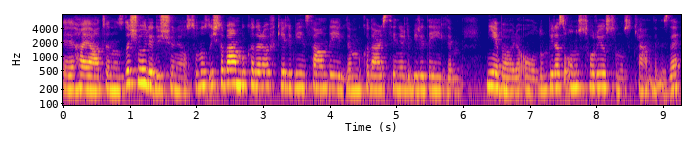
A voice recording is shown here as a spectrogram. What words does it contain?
e, hayatınızda. Şöyle düşünüyorsunuz. İşte ben bu kadar öfkeli bir insan değildim. Bu kadar sinirli biri değildim. Niye böyle oldum? Biraz onu soruyorsunuz kendinize.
